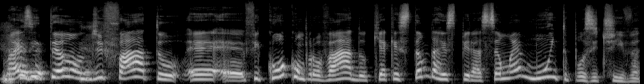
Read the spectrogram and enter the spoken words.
Mas então, de fato, é, é, ficou comprovado que a questão da respiração é muito positiva.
